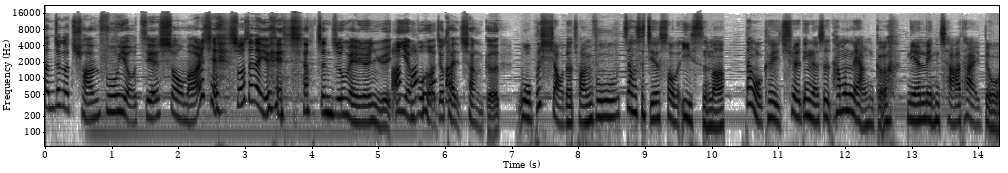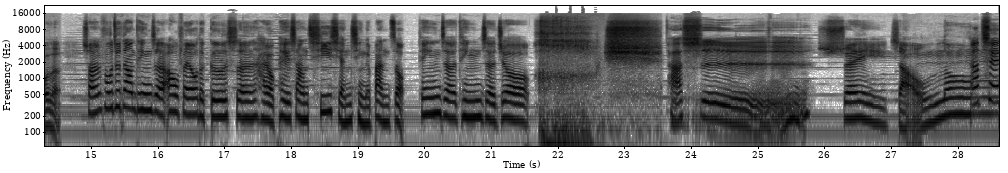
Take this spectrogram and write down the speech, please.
问这个船夫有接受吗？而且说真的，有点像珍珠美人鱼，一言不合就开始唱歌。我不晓得船夫这样是接受的意思吗？但我可以确定的是，他们两个年龄差太多了。船夫就这样听着奥菲欧的歌声，还有配上七弦琴的伴奏，听着听着就，嘘，他是。睡着喽，要确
